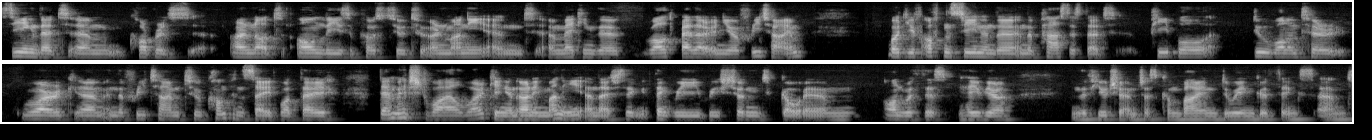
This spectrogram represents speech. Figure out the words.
seeing that um, corporates are not only supposed to to earn money and uh, making the world better in your free time what you've often seen in the in the past is that people do volunteer work um, in the free time to compensate what they damaged while working and earning money. And I think think we we shouldn't go um, on with this behavior in the future and just combine doing good things and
